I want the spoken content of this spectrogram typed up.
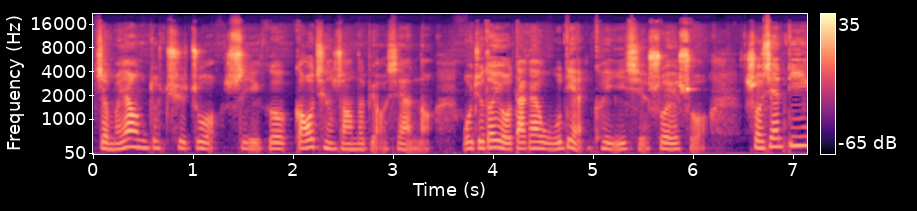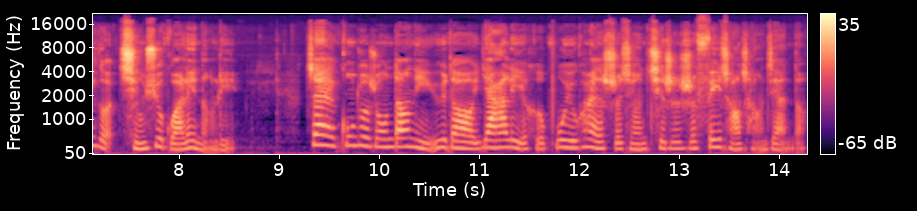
怎么样的去做是一个高情商的表现呢？我觉得有大概五点可以一起说一说。首先，第一个情绪管理能力。在工作中，当你遇到压力和不愉快的事情，其实是非常常见的。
